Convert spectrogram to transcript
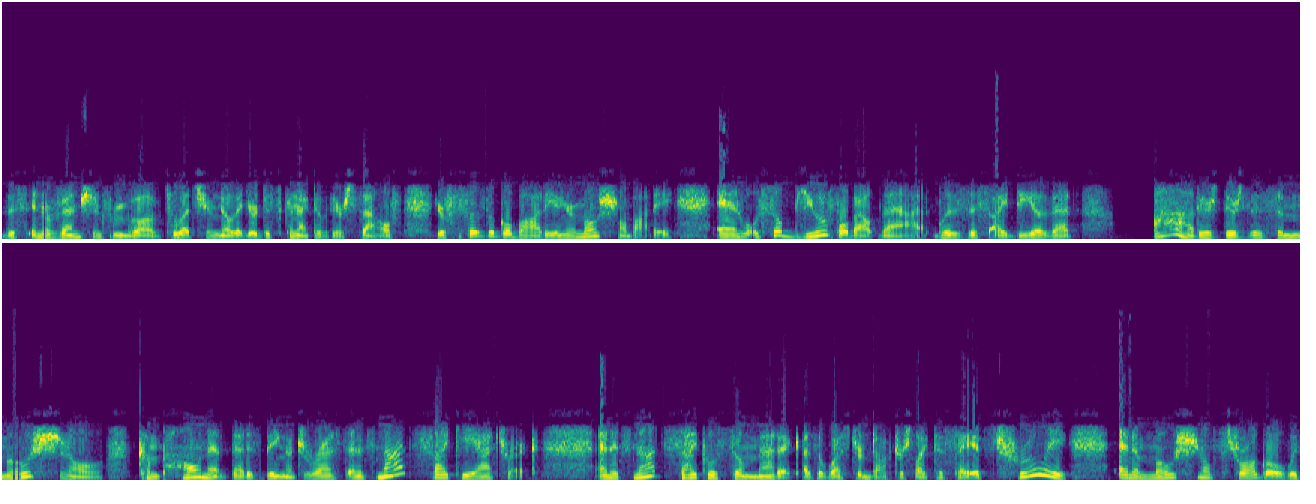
this intervention from above to let you know that you're disconnected with yourself, your physical body and your emotional body. And what was so beautiful about that was this idea that ah, there's there's this emotional component that is being addressed, and it's not psychiatric, and it's not psychosomatic, as the Western doctors like to say. It's truly an emotional struggle with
